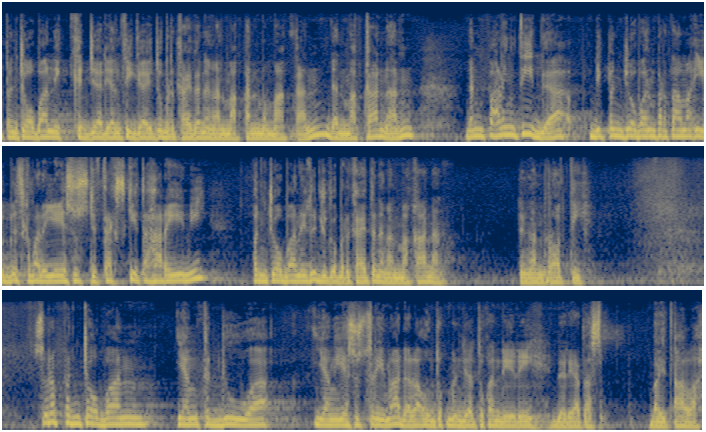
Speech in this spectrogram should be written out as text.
pencobaan di kejadian tiga itu berkaitan dengan makan memakan dan makanan dan paling tidak di pencobaan pertama iblis kepada Yesus di teks kita hari ini pencobaan itu juga berkaitan dengan makanan dengan roti. Sudah pencobaan yang kedua yang Yesus terima adalah untuk menjatuhkan diri dari atas bait Allah.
